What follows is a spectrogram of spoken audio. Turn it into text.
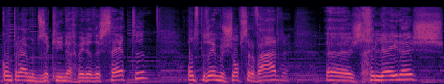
Encontramos-nos aqui na Ribeira das Sete, onde podemos observar as relheiras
